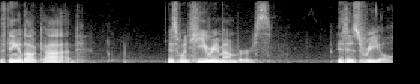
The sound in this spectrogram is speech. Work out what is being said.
The thing about God is when He remembers, it is real.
